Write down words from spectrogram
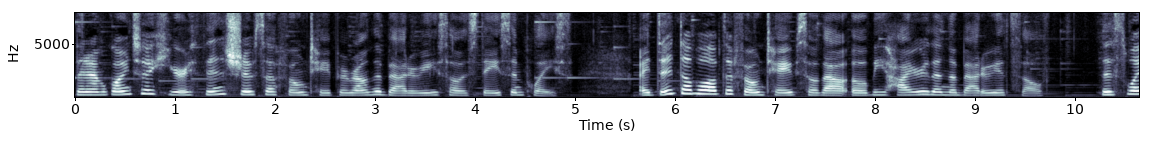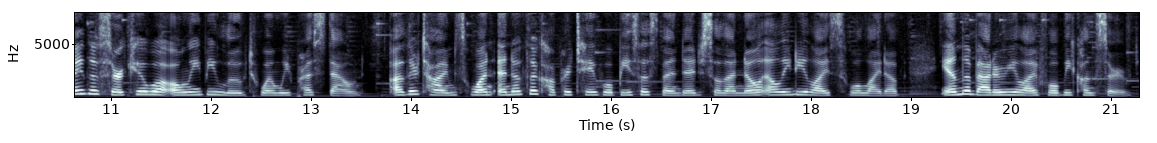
Then I'm going to adhere thin strips of foam tape around the battery so it stays in place. I did double up the foam tape so that it will be higher than the battery itself. This way the circuit will only be looped when we press down. Other times, one end of the copper tape will be suspended so that no LED lights will light up and the battery life will be conserved.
